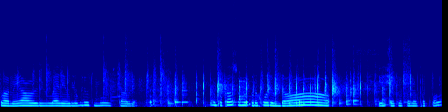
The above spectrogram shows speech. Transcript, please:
Ладно, я леві люблю, тому ставлю. Ну, поки що ми переходимо до... Я щас не понял прикола.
